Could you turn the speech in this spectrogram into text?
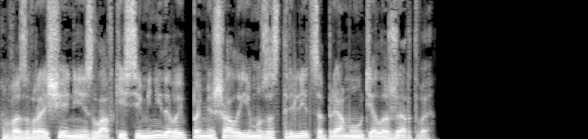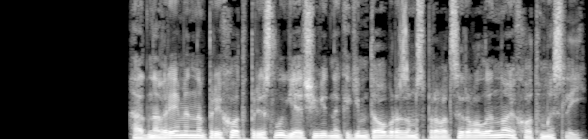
Возвращение из лавки Семенидовой помешало ему застрелиться прямо у тела жертвы. Одновременно приход прислуги, очевидно, каким-то образом спровоцировал иной ход мыслей.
